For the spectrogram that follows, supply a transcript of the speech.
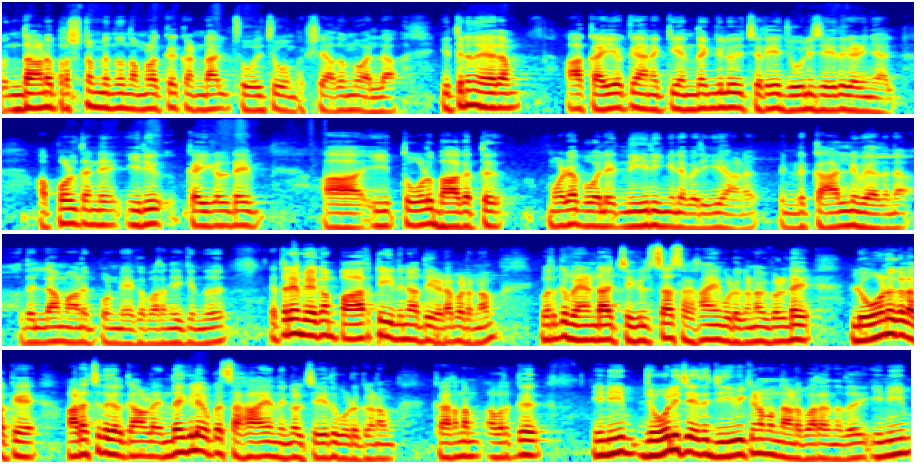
എന്താണ് പ്രശ്നം എന്ന് നമ്മളൊക്കെ കണ്ടാൽ ചോദിച്ചു പോകും. പക്ഷേ അതൊന്നുമല്ല. ഇത്തിരി നേരം ആ കൈയൊക്കെ അനക്കി എന്തെങ്കിലും ഒരു ചെറിയ ജോലി ചെയ്തു കഴിഞ്ഞാൽ അപ്പോൾ തന്നെ ഇരു കൈകളുടെയും ഈ തോൾ ഭാഗത്ത് മുഴ പോലെ നീരിങ്ങനെ വരികയാണ്. പിന്നീട് കാലിന് വേദന അതെല്ലാമാണ് ഇപ്പോൾ മേഘ പറഞ്ഞിരിക്കുന്നത്. എത്രയും വേഗം പാർട്ടി ഇതിനകത്ത് ഇടപെടണം. ഇവർക്ക് വേണ്ട ചികിത്സാ സഹായം കൊടുക്കണം. ഇവരുടെ ലോണുകളൊക്കെ അടച്ചു തീർക്കാനുള്ള എന്തെങ്കിലുമൊക്കെ സഹായം നിങ്ങൾ ചെയ്തു കൊടുക്കണം. കാരണം അവർക്ക് ഇനിയും ജോലി ചെയ്ത് ജീവിക്കണമെന്നാണ് പറയുന്നത്. ഇനിയും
